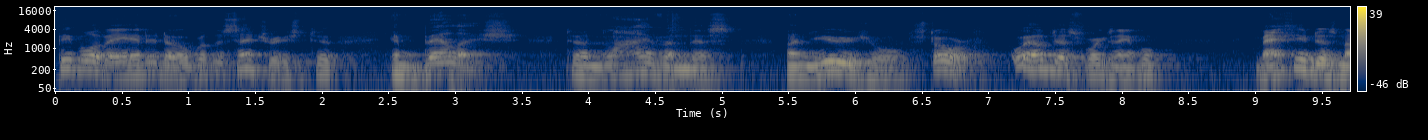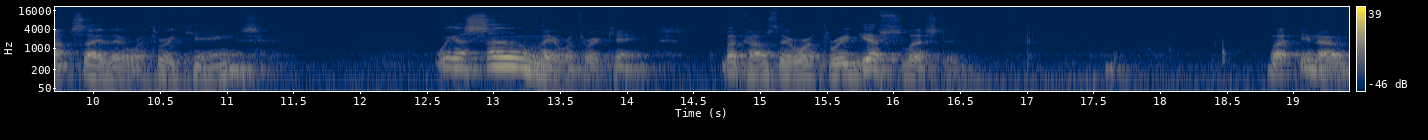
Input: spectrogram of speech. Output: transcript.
people have added over the centuries to embellish, to enliven this unusual story. Well, just for example, Matthew does not say there were three kings. We assume there were three kings because there were three gifts listed. But, you know,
